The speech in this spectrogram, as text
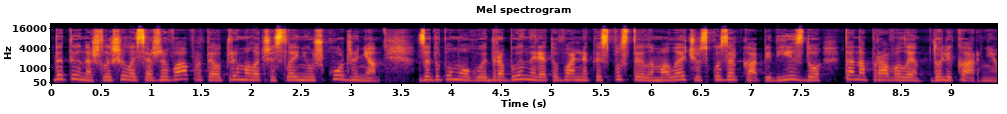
Дитина ж лишилася жива, проте отримала численні ушкодження. За допомогою драбини рятувальники спустили малечу з козирка під'їзду та направили до лікарні.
